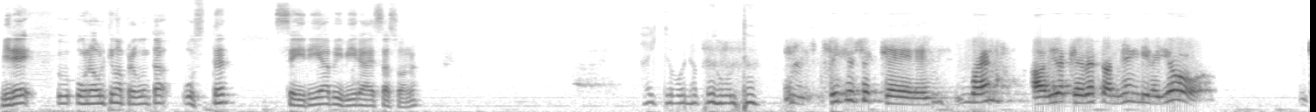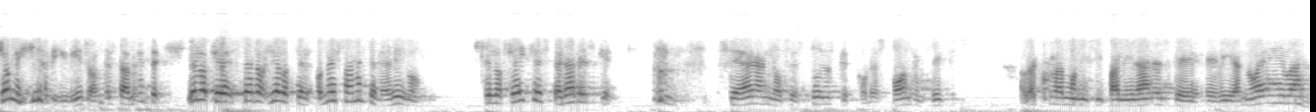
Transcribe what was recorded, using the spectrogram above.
Mire, una última pregunta. ¿Usted se iría a vivir a esa zona? Ay, qué buena pregunta. Fíjese que, bueno, había que ver también, mire, yo, yo me iría a vivir, honestamente. Yo lo que espero, yo lo que honestamente le digo, que lo que hay que esperar es que se hagan los estudios que corresponden. Hablar con las municipalidades de, de Villanueva.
